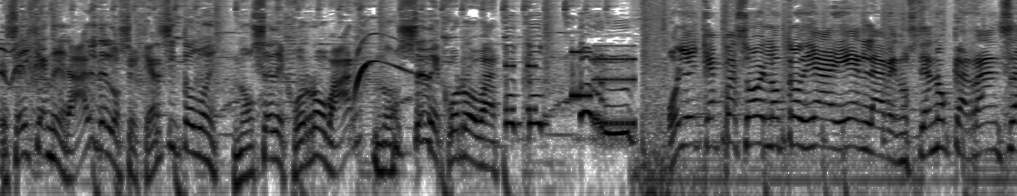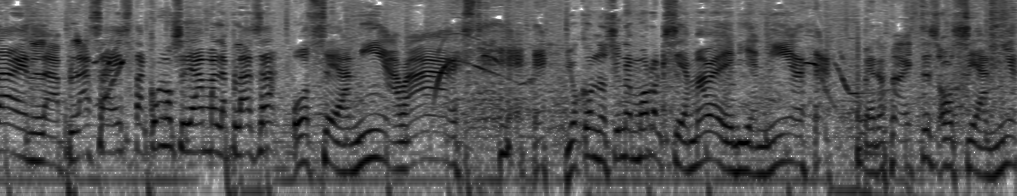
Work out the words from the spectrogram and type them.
Es el general de los ejércitos, güey. No se dejó robar. No se dejó robar. Oye, ¿qué pasó el otro día ahí en la Venustiano Carranza, en la plaza esta? ¿Cómo se llama la plaza? Oceanía, va. Este, yo conocí una morra que se llamaba Evianía, pero no, esta es Oceanía.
